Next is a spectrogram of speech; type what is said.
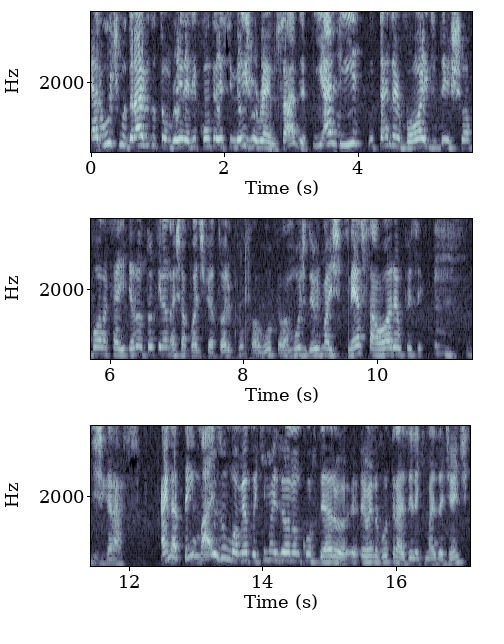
era o último drive do Tom Brady ali contra esse mesmo Ram, sabe? E ali o Tyler Boyd deixou a bola cair. Eu não tô querendo achar bode expiatório, por favor, pelo amor de Deus, mas nessa hora eu pensei, hum, desgraça. Ainda tem mais um momento aqui, mas eu não considero. Eu ainda vou trazer ele aqui mais adiante,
